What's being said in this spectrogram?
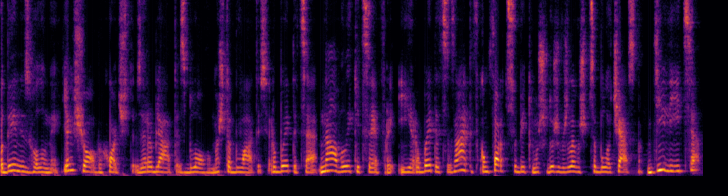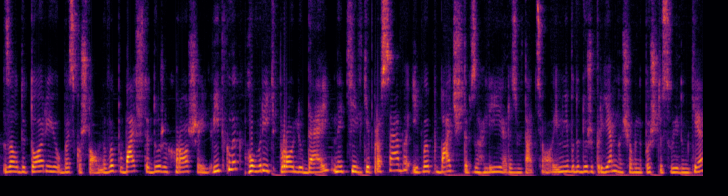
один із головних. Якщо ви хочете заробляти з блогу, масштабуватись, робити це на великі цифри і робити це, знаєте, в комфорт собі, тому що дуже важливо, щоб це було чесно. Діліться з аудиторією безкоштовно. Ви побачите дуже хороший відклик. Говоріть про людей, не тільки про себе, і ви побачите взагалі результат цього. І мені буде дуже приємно, що ви напишете свої думки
